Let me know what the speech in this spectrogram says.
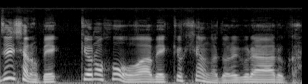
前者の別居の方は別居期間がどれぐらいあるか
